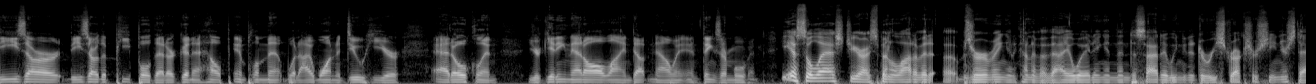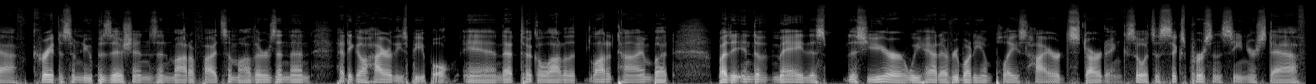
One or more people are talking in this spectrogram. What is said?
these are these are the people that are going to help implement what I want to do here at Oakland. You're getting that all lined up now, and, and things are moving. Yeah, so last year I spent a lot of it observing and kind of evaluating, and then decided we needed to restructure senior staff, created some new positions, and modified some others, and then had to go hire these people, and that took a lot of the, lot of time. But by the end of May this this year, we had everybody in place hired starting. So it's a six-person senior staff,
